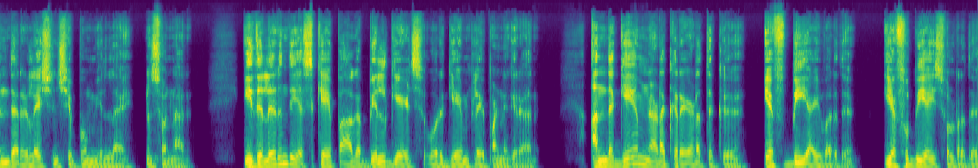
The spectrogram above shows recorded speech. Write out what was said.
எந்த ரிலேஷன்ஷிப்பும் இல்லைன்னு சொன்னார். இதிலிருந்து எஸ்கேப் ஆக பில் கேட்ஸ் ஒரு கேம் பிளே பண்ணுகிறார். அந்த கேம் நடக்கிற இடத்துக்கு எஃபிஐ வருது. எஃபிஐ சொல்றது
